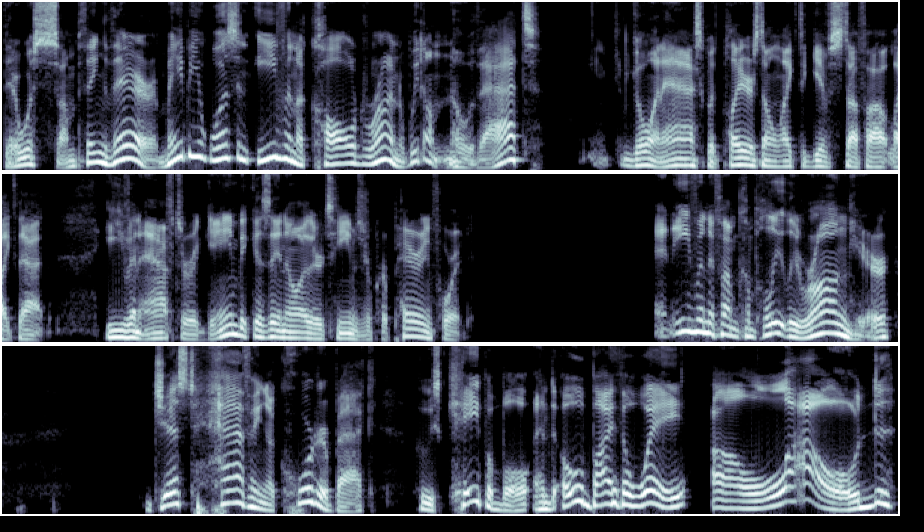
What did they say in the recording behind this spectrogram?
there was something there. Maybe it wasn't even a called run. We don't know that go and ask, but players don't like to give stuff out like that, even after a game, because they know other teams are preparing for it. And even if I'm completely wrong here, just having a quarterback who's capable and, oh, by the way, allowed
